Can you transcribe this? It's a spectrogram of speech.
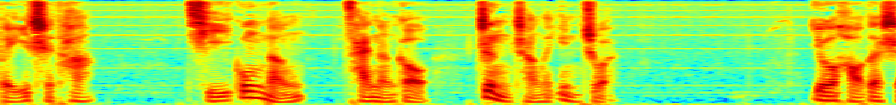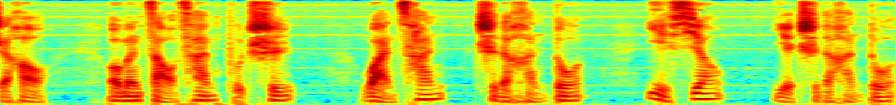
维持它，其功能才能够正常的运转。有好的时候，我们早餐不吃，晚餐吃的很多，夜宵也吃的很多，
